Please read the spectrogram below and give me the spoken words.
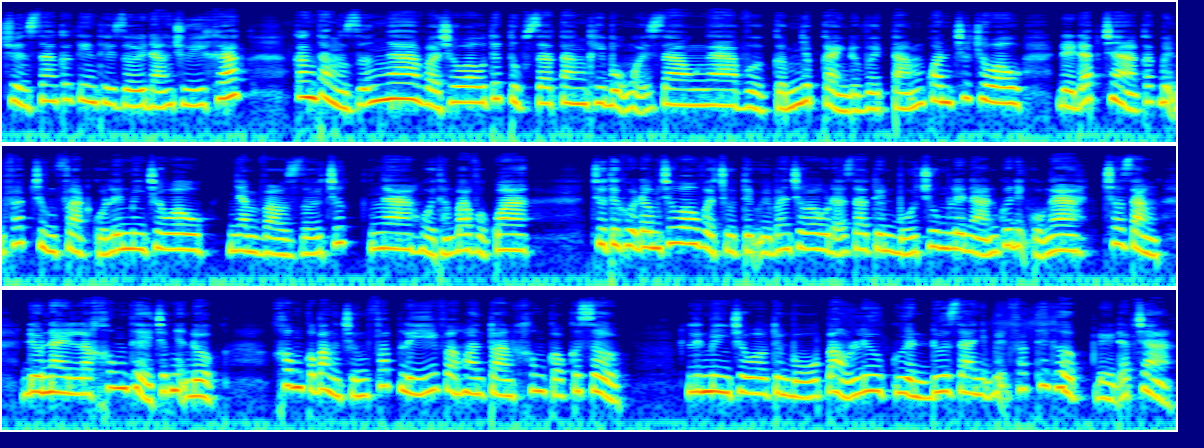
Chuyển sang các tin thế giới đáng chú ý khác, căng thẳng giữa Nga và châu Âu tiếp tục gia tăng khi Bộ Ngoại giao Nga vừa cấm nhập cảnh đối với 8 quan chức châu Âu để đáp trả các biện pháp trừng phạt của Liên minh châu Âu nhằm vào giới chức Nga hồi tháng 3 vừa qua. Chủ tịch Hội đồng châu Âu và Chủ tịch Ủy ban châu Âu đã ra tuyên bố chung lên án quyết định của Nga, cho rằng điều này là không thể chấp nhận được, không có bằng chứng pháp lý và hoàn toàn không có cơ sở. Liên minh châu Âu tuyên bố bảo lưu quyền đưa ra những biện pháp thích hợp để đáp trả.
